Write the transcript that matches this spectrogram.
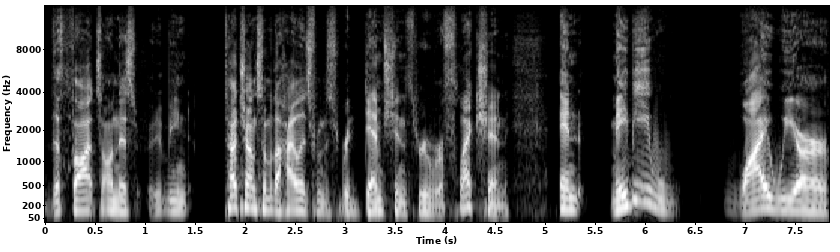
the thoughts on this. I mean, touch on some of the highlights from this redemption through reflection, and maybe why we are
